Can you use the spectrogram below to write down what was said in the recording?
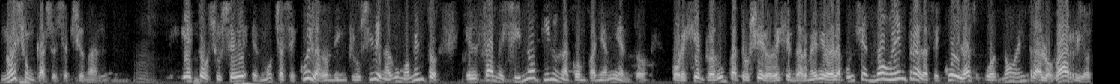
No es un caso excepcional. Esto sucede en muchas escuelas, donde inclusive en algún momento el SAME, si no tiene un acompañamiento, por ejemplo, de un patrullero de gendarmería o de la policía, no entra a las escuelas o no entra a los barrios.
